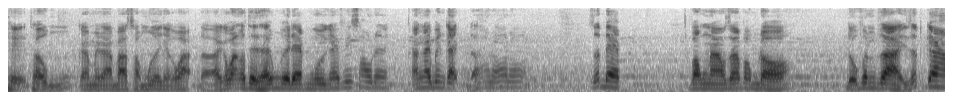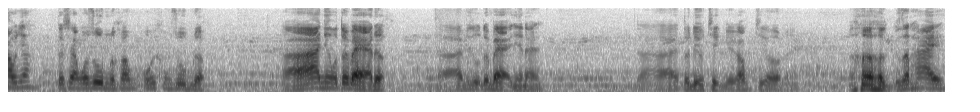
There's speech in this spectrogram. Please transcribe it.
hệ thống camera 360 nha các bạn. Đấy các bạn có thể thấy người đẹp ngồi ngay phía sau đây này. à ngay bên cạnh. Đó đó đó. Rất đẹp. Vòng nào ra vòng đó. Độ phân giải rất cao nhá. Tôi xem có zoom được không? Ôi không zoom được. À nhưng mà tôi bẻ được. Đấy, ví dụ tôi bẻ như này. Đấy tôi điều chỉnh cái góc chiếu này. Rất hay.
